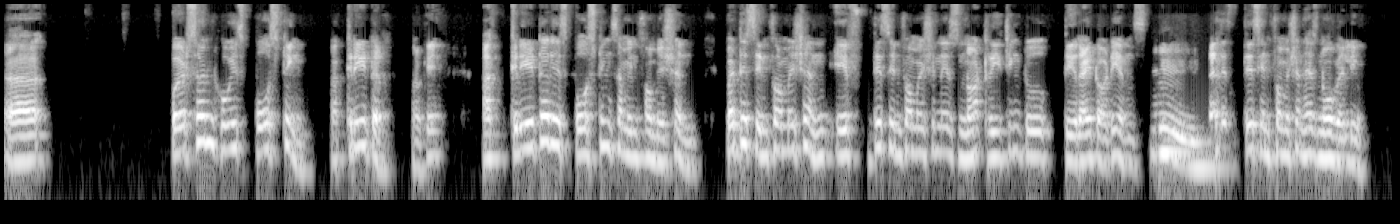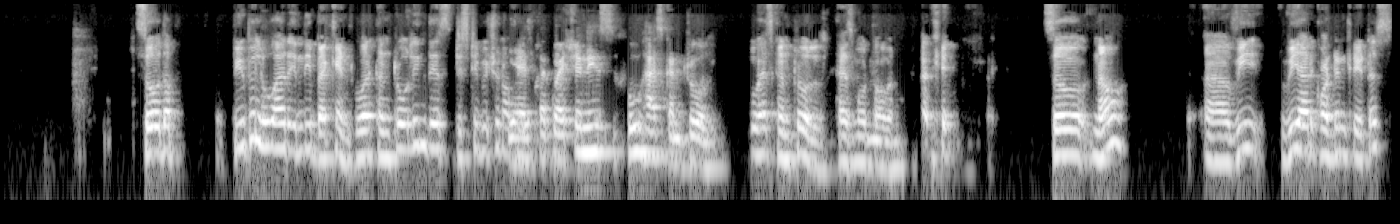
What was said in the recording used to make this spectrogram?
uh, person who is posting a creator. Okay, a creator is posting some information but this information if this information is not reaching to the right audience mm. then this, this, information has no value. So the people who are in the backend who are controlling this distribution of yes the question is who has control? Who has control has more power. Mm. okay. So now uh, we we are content creators.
